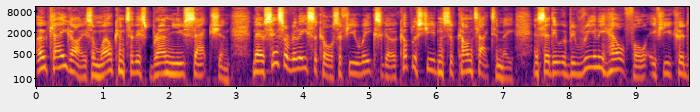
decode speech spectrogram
Okay guys and welcome to this brand new section. Now since I released the course a few weeks ago a couple of students have contacted me and said it would be really helpful if you could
